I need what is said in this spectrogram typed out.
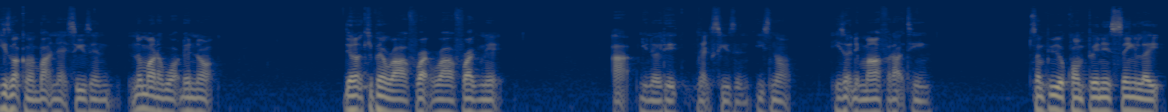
He's not coming back next season. No matter what, they're not. They're not keeping Ralf Ralf Rangnick at United next season. He's not. He's not the man for that team. Some people are complaining, saying like,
